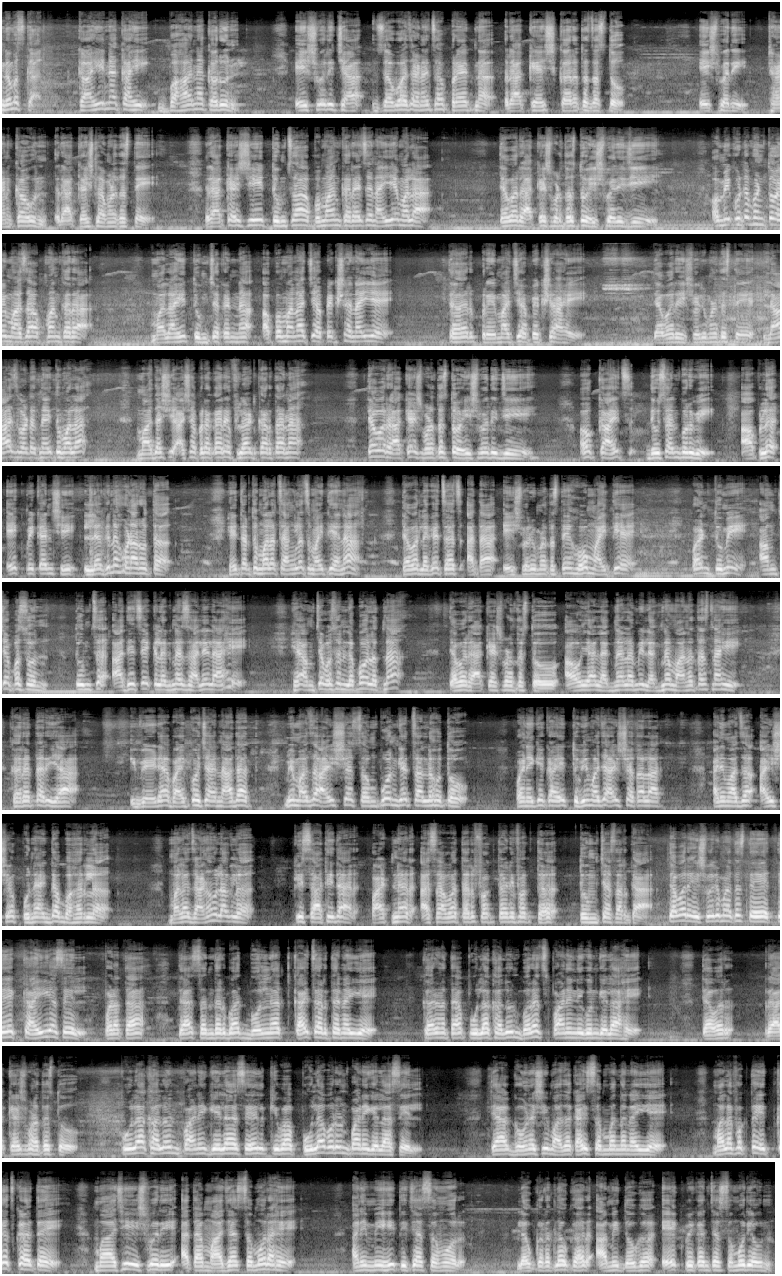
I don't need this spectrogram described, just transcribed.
नमस्कार. काही ना काही बहाणा करून ऐश्वरीच्या जवळ जाण्याचा प्रयत्न राकेश करतच असतो. ऐश्वरी ठणकावून राकेशला म्हणत असते राकेशजी तुमचा अपमान करायचा आहे मला. तेव्हा राकेश म्हणत असतो ईश्वरीजी अहो मी कुठं म्हणतोय माझा अपमान करा? मलाही तुमच्याकडनं अपमानाची अपेक्षा नाही आहे तर प्रेमाची अपेक्षा आहे. त्यावर ईश्वरी म्हणत असते लाज वाटत नाही तुम्हाला? माझ्याशी अशा प्रकारे फ्लट करताना? त्यावर राकेश म्हणत असतो ईश्वरीजी अहो काहीच दिवसांपूर्वी आपलं एकमेकांशी लग्न होणार होतं. हे तर तुम्हाला चांगलंच माहिती आहे ना? त्यावर लगेचच आता ईश्वरी म्हणत असते हो माहिती आहे. पण तुम्ही आमच्यापासून तुमचं आधीच एक लग्न झालेलं आहे. हे आमच्यापासून लपवलं ना? त्यावर राकेश म्हणत असतो अहो या लग्नाला मी लग्न मानतच नाही. खरं तर या वेड्या बायकोच्या नादात मी माझं आयुष्य संपवून घेत चाललो होतो. पण एकेकाळी तुम्ही माझ्या आयुष्यात आलात आणि माझं आयुष्य पुन्हा एकदा बहरलं. मला जाणवू लागलं की साथीदार पार्टनर असावा तर फक्त आणि फक्त तुमच्यासारखा. त्यावर ऐश्वरी म्हणत असते ते काही असेल पण आता त्या संदर्भात बोलण्यात काहीच अर्थ नाही आहे कारण त्या पुलाखालून बरंच पाणी निघून गेलं आहे. त्यावर राकेश म्हणत असतो पुलाखालून पाणी गेलं असेल किंवा पुलावरून पाणी गेलं असेल त्या गवण्याशी माझा काही संबंध नाही आहे मला फक्त इतकंच कळतं आहे माझी ईश्वरी आता माझ्यासमोर आहे आणि मीही तिच्या समोर. लवकरात लवकर आम्ही दोघं एकमेकांच्या समोर येऊन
